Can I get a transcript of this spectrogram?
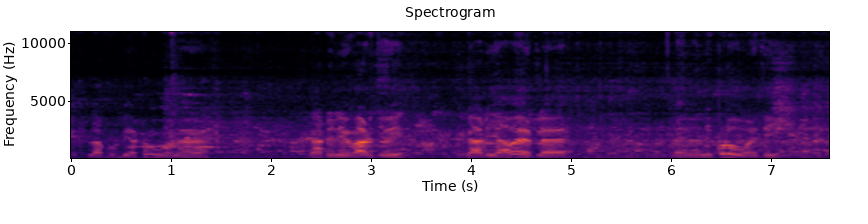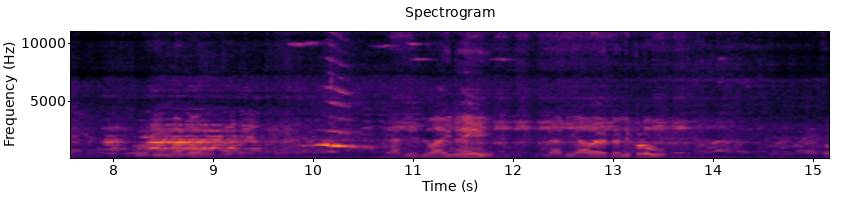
વિટલાપુર બેઠો અને ગાડીની વાટ જોઈ. ગાડી આવે એટલે લઈને નીકળું અહીંથી લોડિંગ માટે. ગાડી હજુ આવી નહીં. ગાડી આવે એટલે નીકળું. તો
